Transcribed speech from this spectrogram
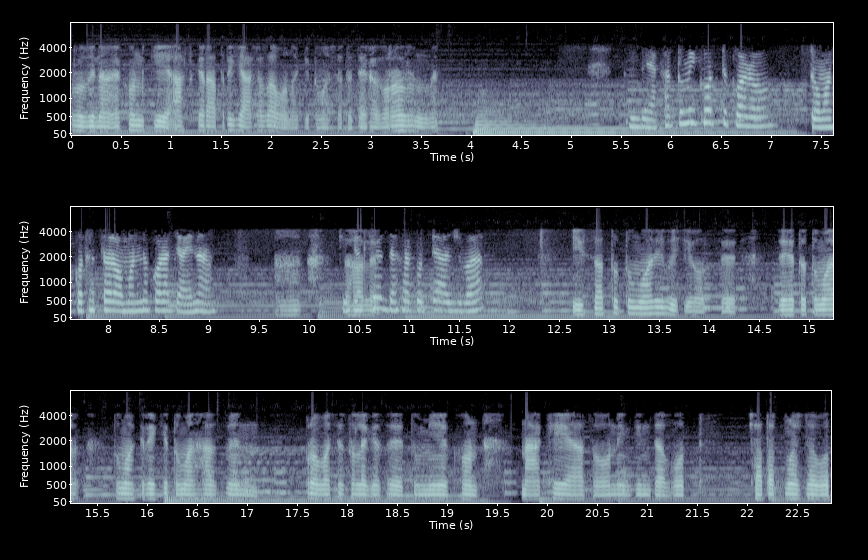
রবিনা এখন কি আজকে রাত্রে কি আসা যাব নাকি তোমার সাথে দেখা করার জন্য? দেখা তুমি করতে পারো। তোমার কথা তো আর অমান্য করা যায় না। ঠিক আছে দেখা করতে আসবা। ইচ্ছা তো তোমারই বেশি হচ্ছে। যেহেতু তোমার তোমাকে রেখে তোমার হাজবেন্ড প্রবাসে চলে গেছে তুমি এখন না খেয়ে আছো অনেকদিন যাবত সাত আট মাস যাবত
